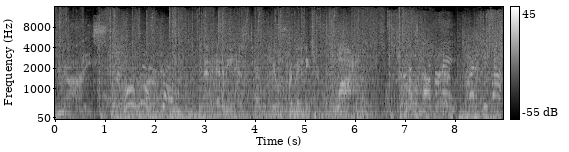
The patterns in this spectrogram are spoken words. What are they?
Nice! Oh, baby? An enemy has 10 kills remaining. Why? Let's go for me! Try to keep up!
